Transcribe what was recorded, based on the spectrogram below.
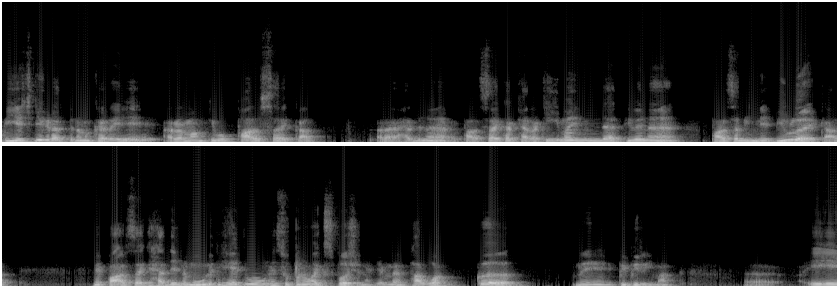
පිච්ඩකට ඇත්තනම කරේ අර මංකිවු පල්ස එකත් අර හැදෙන පල්ස එක කැරකීමයින්ද ඇතිවෙන පල්සමින් නෙබියුල එකත් මේ පල්සක හැදෙන මූලික හේතුව වනේ සුපනව එක්ස්පෝෂණ එම තරුවක් මේ පිපිරීමක්. ඒ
